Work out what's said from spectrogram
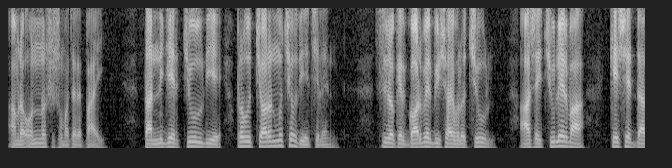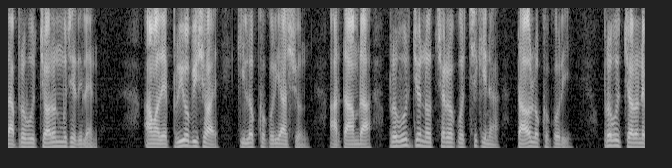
আমরা অন্য সুসমাচারে পাই। তার নিজের চুল দিয়ে প্রভুর চরণ মুছেও দিয়েছিলেন। স্ত্রীলোকের গর্বের বিষয় হলো চুল, আর সেই চুলের বা কেশের দ্বারা প্রভুর চরণ মুছে দিলেন। আমাদের প্রিয় বিষয়, কি লক্ষ্য করি আসুন, আর তা আমরা প্রভুর জন্য উৎসর্গ করছি কিনা, তাও লক্ষ্য করি। প্রভুর চরণে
